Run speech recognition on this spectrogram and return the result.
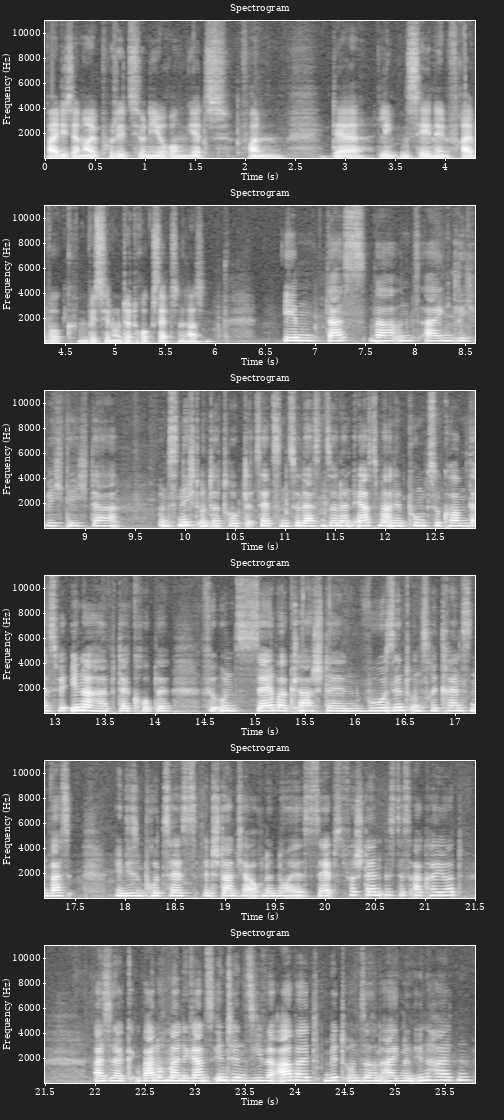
bei dieser Neupositionierung jetzt von der linken Szene in Freiburg ein bisschen unter Druck setzen lassen? Eben das war uns eigentlich wichtig, da uns nicht unter Druck setzen zu lassen, sondern erstmal an den Punkt zu kommen, dass wir innerhalb der Gruppe für uns selber klarstellen, wo sind unsere Grenzen, was in diesem Prozess entstand ja auch ein neues Selbstverständnis des AKJ. Also da war nochmal eine ganz intensive Arbeit mit unseren eigenen Inhalten.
